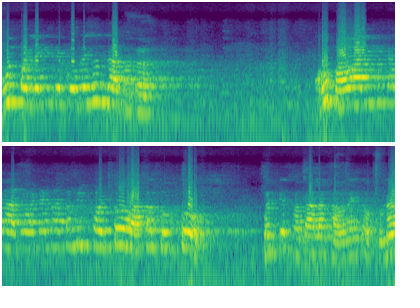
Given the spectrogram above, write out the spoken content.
ऊन पडले की ते कोमेजून जात होतं. खूप हवा आली की त्याला असं वाटायचं आता मी पडतो आता तुटतो पण ते स्वतःला सावरायचं पुन्हा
